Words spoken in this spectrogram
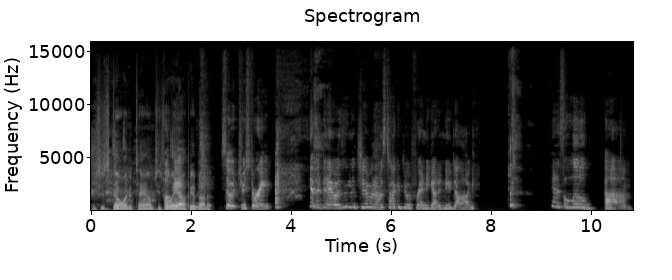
She's going to town. She's really Okay. happy about it. So, true story. the other day I was in the gym and I was talking to a friend. He got a new dog. and it's a little, um,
